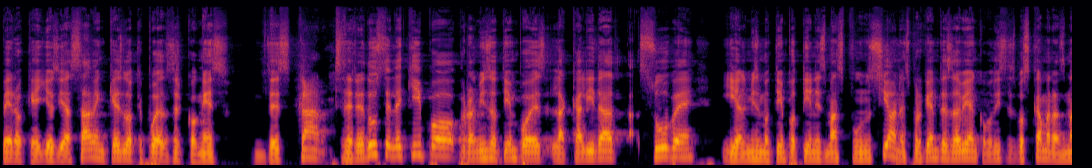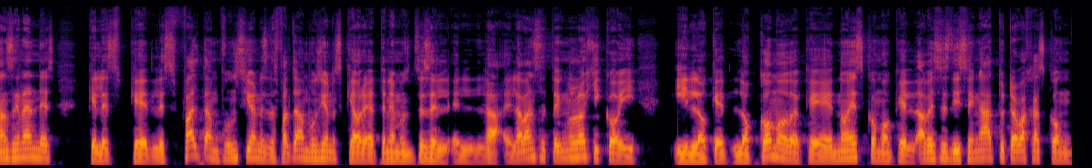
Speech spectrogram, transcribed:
pero que ellos ya saben qué es lo que puedes hacer con eso. Entonces, Claro. se reduce el equipo, pero al mismo tiempo es la calidad sube y al mismo tiempo tienes más funciones, porque antes habían, como dices vos, cámaras más grandes que les, que les faltan funciones, les faltaban funciones que ahora ya tenemos. Entonces el, el, la, el avance tecnológico y, y lo que lo cómodo que no es como que a veces dicen, ah, tú trabajas con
